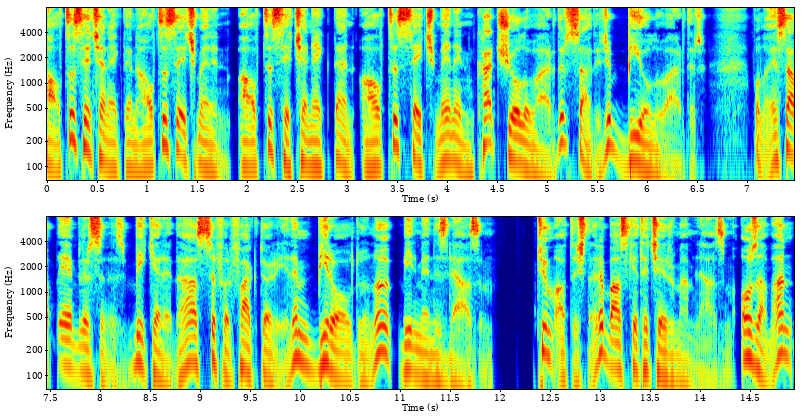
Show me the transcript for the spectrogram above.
6 seçenekten 6 seçmenin, 6 seçenekten 6 seçmenin kaç yolu vardır? Sadece bir yolu vardır. Bunu hesaplayabilirsiniz. Bir kere daha 0 faktöriyelin 1 olduğunu bilmeniz lazım. Tüm atışları baskete çevirmem lazım. O zaman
